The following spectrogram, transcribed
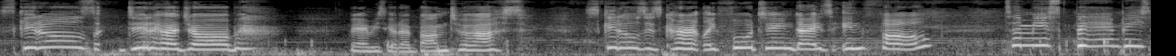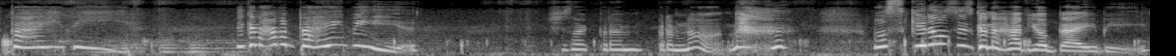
Skittles did her job. Bambi's got her bum to us. Skittles is currently 14 days in foal to Miss Bambi's baby. You're gonna have a baby. She's like, but I'm, but I'm not. well, Skittles is gonna have your baby.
